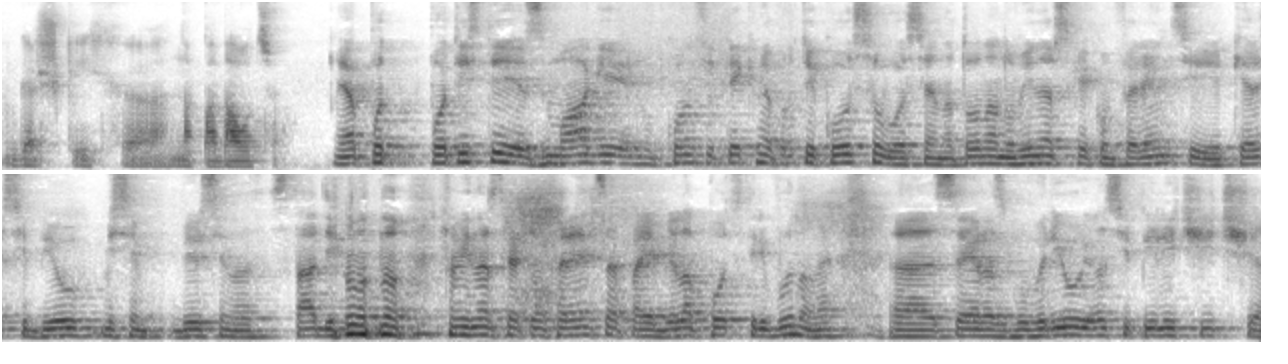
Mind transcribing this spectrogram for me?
grških uh, napadalcev. Ja, po, po tisti zmagi, v koncu tekme proti Kosovu, se je na to na novinarske konferenci, kjer si bil, mislim, bil si na stadionu, novinarska konferenca, pa je bila pod tribuno, ne, eh, se je razgovoril Josip Iličič eh,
